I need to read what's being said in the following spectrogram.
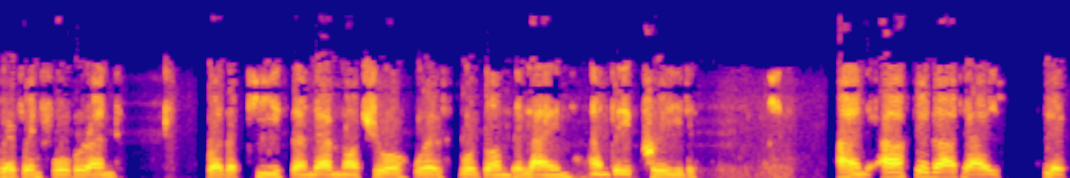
Reverend Fober and Brother Keith, and I'm not sure who else was on the line, and they prayed. And after that, I slept,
